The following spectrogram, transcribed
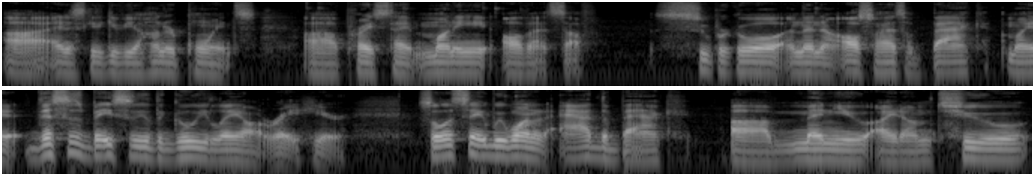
uh, and it's going to give you 100 points. Uh, price type, money, all that stuff. Super cool. And then it also has a back. My this is basically the GUI layout right here. So let's say we wanted to add the back uh, menu item to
